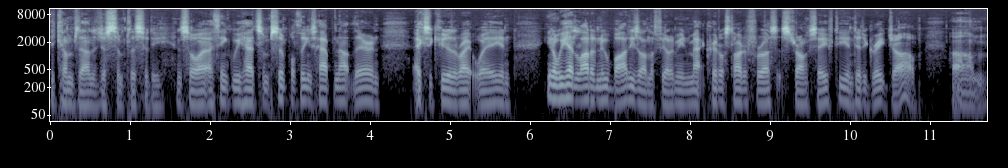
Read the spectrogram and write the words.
it comes down to just simplicity. And so I think we had some simple things happen out there and executed the right way. And you know, we had a lot of new bodies on the field. I mean, Matt Criddle started for us at strong safety and did a great job, um,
